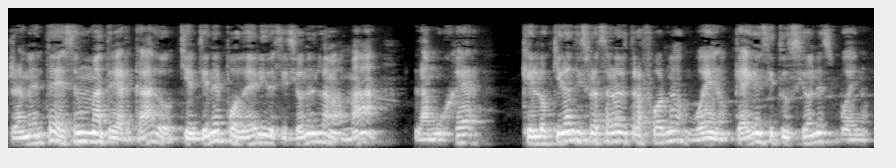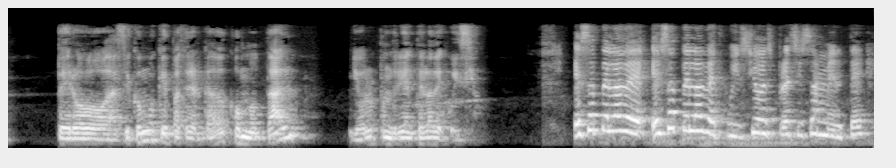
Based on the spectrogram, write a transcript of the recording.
realmente es un matriarcado. Quien tiene poder y decisión es la mamá, la mujer. Que lo quieran disfrazar de otra forma, bueno. Que haya instituciones, bueno. Pero así como que patriarcado como tal, yo lo pondría en tela de juicio. Esa tela de, esa tela de juicio es precisamente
